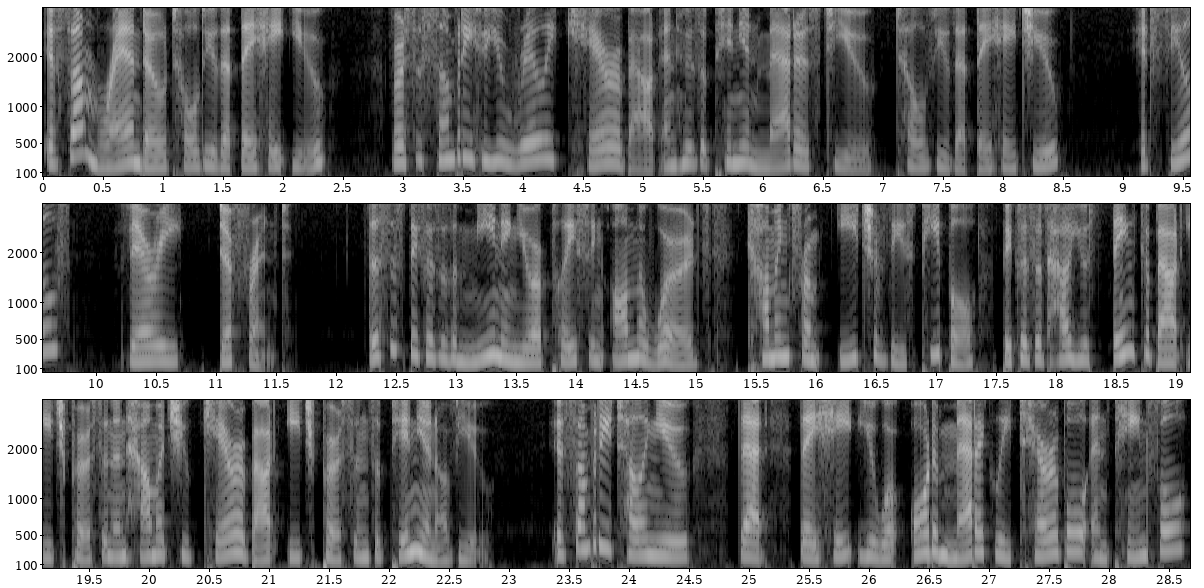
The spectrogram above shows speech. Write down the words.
if some rando told you that they hate you, versus somebody who you really care about and whose opinion matters to you tells you that they hate you, it feels very different. This is because of the meaning you are placing on the words coming from each of these people because of how you think about each person and how much you care about each person's opinion of you. If somebody telling you that they hate you were automatically terrible and painful,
